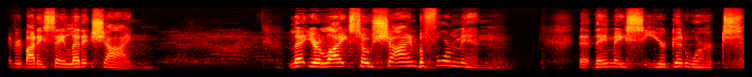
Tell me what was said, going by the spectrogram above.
Everybody say, Let it shine. Let your light so shine before men that they may see your good works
